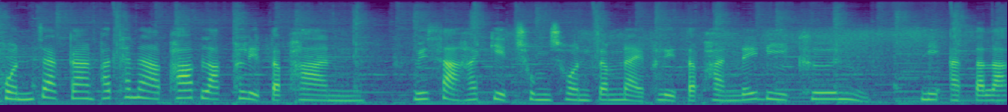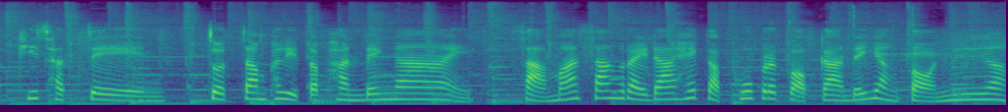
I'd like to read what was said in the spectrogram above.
ผลจากการพัฒนาภาพลักษณ์ผลิตภัณฑ์ วิสาหกิจชุมชนจำหน่ายผลิตภัณฑ์ได้ดีขึ้น มีอัตลักษณ์ที่ชัดเจน จดจำผลิตภัณฑ์ได้ง่าย สามารถสร้างรายได้ให้กับผู้ประกอบการได้อย่างต่อเนื่อง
